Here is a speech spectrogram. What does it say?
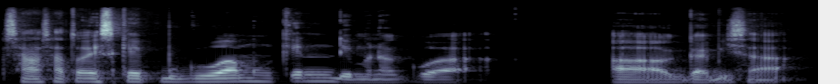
salah satu escape gue mungkin di mana gue uh, gak bisa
